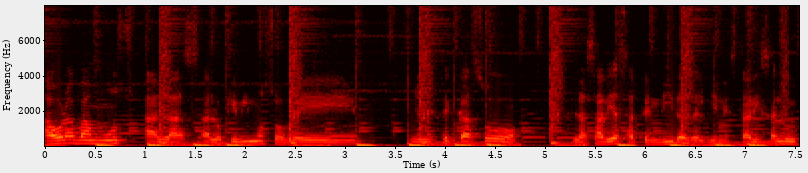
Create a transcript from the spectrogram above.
Ahora vamos a, las, a lo que vimos sobre, en este caso, las áreas atendidas del bienestar y salud.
